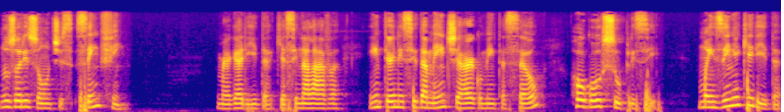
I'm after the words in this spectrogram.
nos horizontes sem fim. Margarida, que assinalava enternecidamente a argumentação, rogou súplice Mãezinha querida,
